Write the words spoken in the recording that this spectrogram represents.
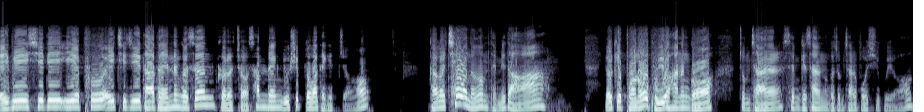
A, B, C, D, E, F, H, G 다 더했는 것은 그렇죠. 360도가 되겠죠. 각을 채워 넣으면 됩니다. 이렇게 번호 부여하는 거 좀 잘, 셈 계산하는 거 좀 잘 보시고요.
